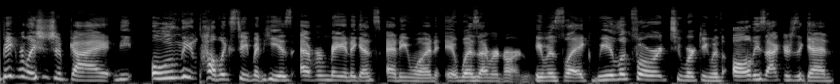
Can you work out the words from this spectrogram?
big relationship guy. The only public statement he has ever made against anyone it was Edward Norton. He was like, "We look forward to working with all these actors again,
